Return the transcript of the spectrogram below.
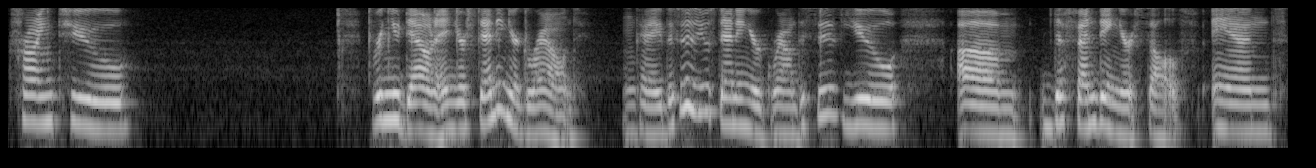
trying to bring you down and you're standing your ground. Okay, this is you standing your ground. This is you um, defending yourself and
